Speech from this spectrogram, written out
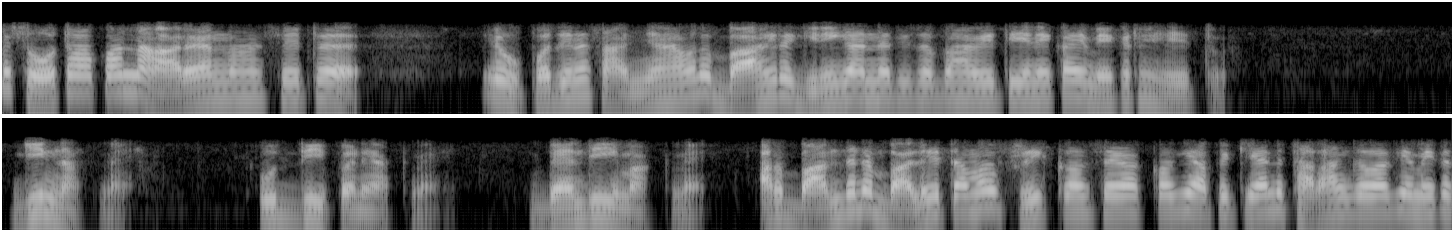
මේ සෝතාපන්න ආර්යයන් වහන්සේට ඒ උපදින සංඥාවල බාහිර ගිනි ගන්න නැති ස්වභාවය තියෙන එකයි මේකට හේතුව. ගින්නක් නැහැ. උද්දීපනයක් නැහැ. බැඳීමක් නැහැ. අර බන්ධන බලය තමයි ෆ්‍රීකවන්සි එකක් වගේ අපි කියන්නේ තරංග වගේ මේක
